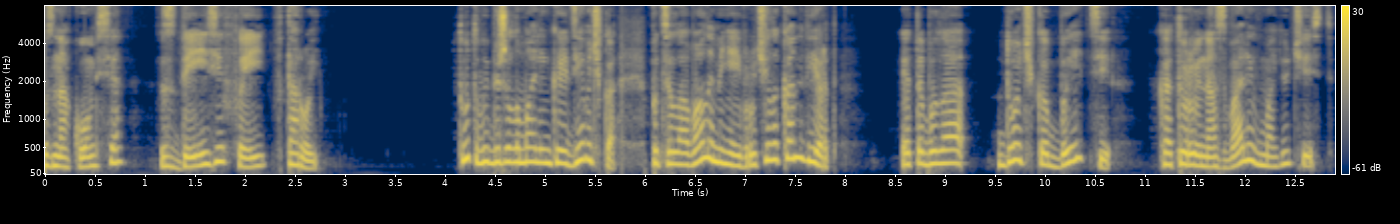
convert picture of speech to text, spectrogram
Познакомься с Дейзи Фэй второй. Тут выбежала маленькая девочка, поцеловала меня и вручила конверт. Это была дочка Бетти, которую назвали в мою честь.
